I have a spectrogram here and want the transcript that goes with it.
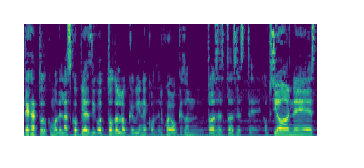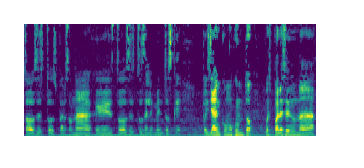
deja todo como de las copias, digo, todo lo que viene con el juego, que son todas estas este, opciones, todos estos personajes, todos estos elementos que pues ya en conjunto pues parecen una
